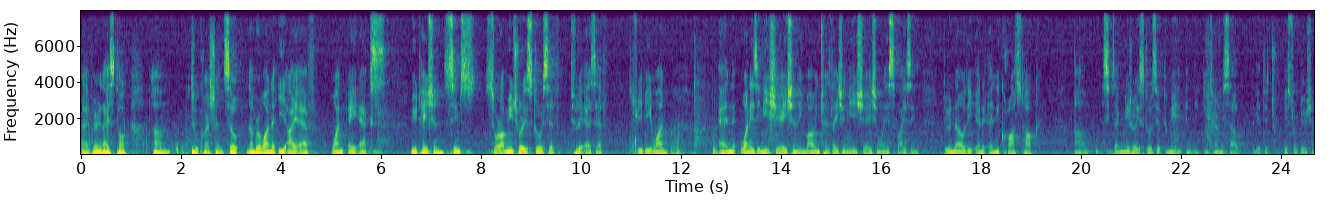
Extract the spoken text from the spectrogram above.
Hi, very nice talk. Um, two questions. So number one, the EIF 1AX mutation seems sort of mutually exclusive to the SF3B1. And one is initiation involving translation initiation, one is splicing. Do you know the any, any crosstalk? Um, seems like mutually exclusive to me in, in, in terms of the distri- distribution.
